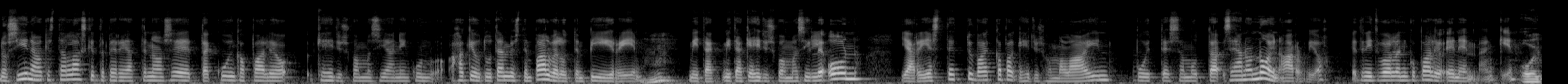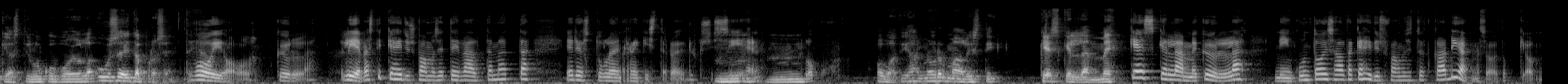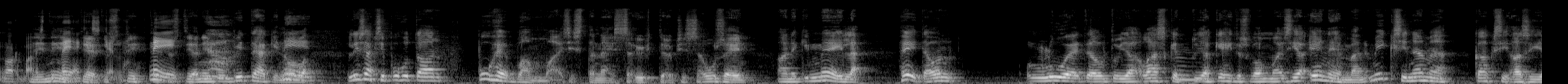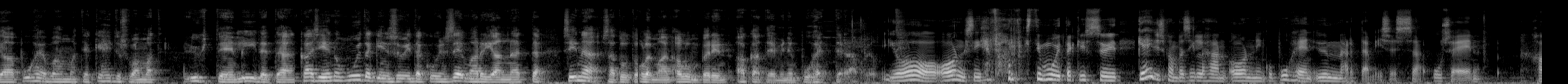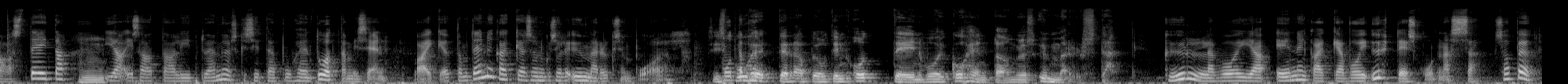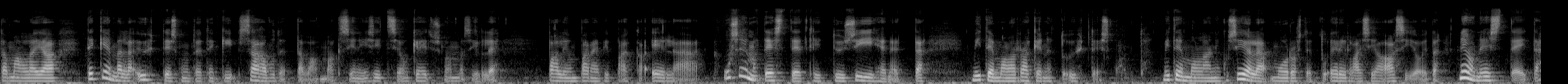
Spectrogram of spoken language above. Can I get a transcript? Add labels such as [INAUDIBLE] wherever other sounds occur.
No siinä oikeastaan laskentaperiaatteena on se, että kuinka paljon kehitysvammaisia niin kun hakeutuu tämmöisten palveluiden piiriin, mm. mitä, mitä kehitysvammaisille on järjestetty, vaikkapa kehitysvammalain puitteissa, mutta sehän on noin arvio, että niitä voi olla niin paljon enemmänkin. Oikeasti luku voi olla useita prosentteja. Voi olla, kyllä. Lievästi kehitysvammaiset ei välttämättä edes tule rekisteröidyksi mm, siihen mm. lukuun. Ovat ihan normaalisti keskellämme. Keskellämme, kyllä. Niin kuin toisaalta kehitysvammaiset, jotka on diagnosoitukin on normaalisti niin, meidän tietysti, keskellä. Tietysti, niin. ja niin kuin pitääkin niin. olla. Lisäksi puhutaan puhevammaisista näissä yhteyksissä usein, ainakin meillä. Heitä on lueteltu ja laskettu mm. kehitysvammaisia enemmän. Miksi nämä kaksi asiaa, puhevammat ja kehitysvammat, yhteen liitetään. Kai siihen on muitakin syitä kuin se, Marianna, että sinä satut olemaan alun perin akateeminen puheterapeutti. Joo, on siihen [LAUGHS] varmasti muitakin syitä. Kehitysvammaisillähän on niin kuin puheen ymmärtämisessä usein haasteita mm. ja, ja saattaa liittyä myöskin sitä puheen tuottamisen vaikeutta, mutta ennen kaikkea se on niin siellä ymmärryksen puolella. Siis mutta puheterapeutin ottein voi kohentaa myös ymmärrystä. Kyllä voi ja ennen kaikkea voi yhteiskunnassa sopeuttamalla ja tekemällä yhteiskunta jotenkin saavutettavammaksi, niin sitten se on kehitysvammaisille paljon parempi paikka elää. Useimmat esteet liittyy siihen, että miten me ollaan rakennettu yhteiskunta, miten me ollaan niin kuin siellä muodostettu erilaisia asioita. Ne on esteitä.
